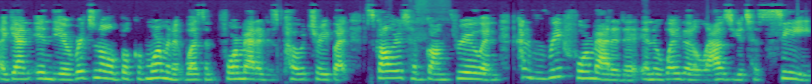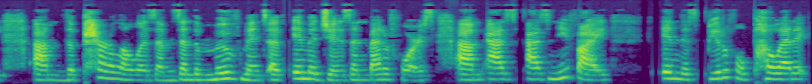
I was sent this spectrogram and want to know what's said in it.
Again, in the original Book of Mormon, it wasn't formatted as poetry, but scholars have gone through and kind of reformatted it in a way that allows you to see um, the parallel parallelisms and the movement of images and metaphors um, as as Nephi in this beautiful poetic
